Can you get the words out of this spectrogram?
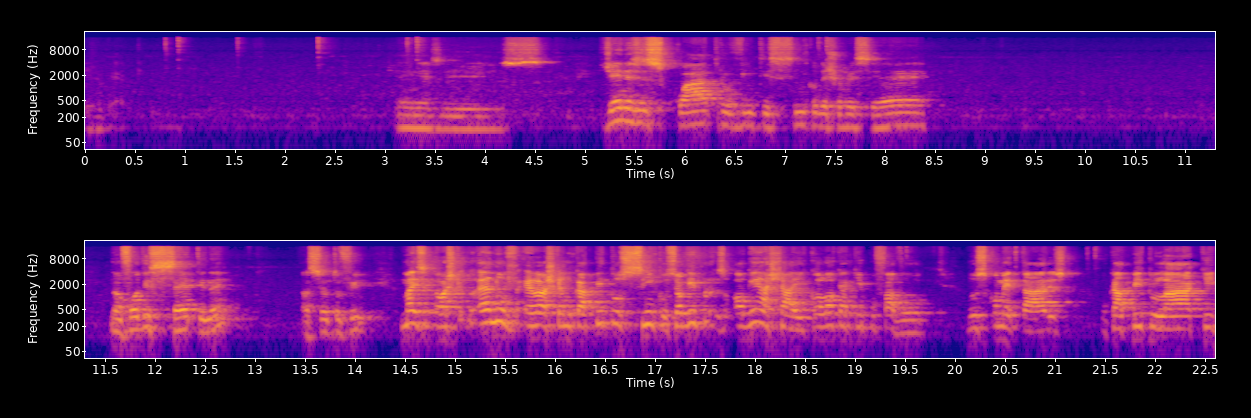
Deixa eu ver. Gênesis. Gênesis 4, 25, deixa eu ver se é. Não, foi de 7, né? A seu outro filho. Mas eu acho que é no, eu acho que é no capítulo 5. Se alguém, alguém achar aí, coloque aqui, por favor, nos comentários, o capítulo lá que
